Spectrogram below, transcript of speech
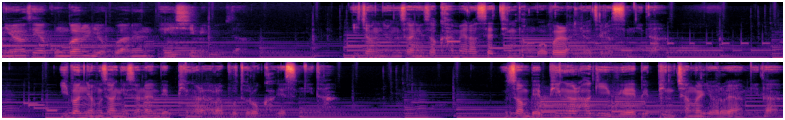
안녕하세요. 공간을 연구하는 ACM입니다. 이전 영상에서 카메라 세팅 방법을 알려드렸습니다. 이번 영상에서는 매핑을 알아보도록 하겠습니다. 우선 매핑을 하기 위해 매핑 창을 열어야 합니다.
